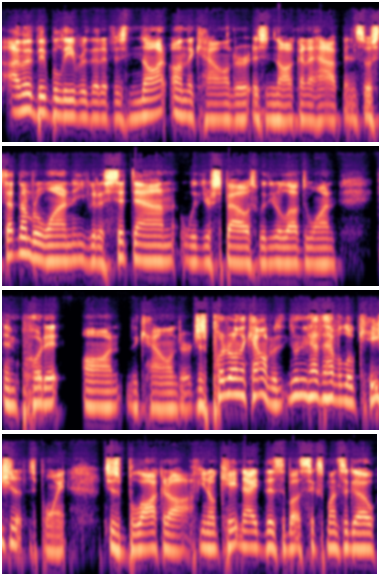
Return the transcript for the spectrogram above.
I'm a big believer that if it's not on the calendar, it's not going to happen. So, step number one, you've got to sit down with your spouse, with your loved one, and put it on the calendar. Just put it on the calendar. You don't even have to have a location at this point. Just block it off. You know, Kate and I did this about six months ago.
